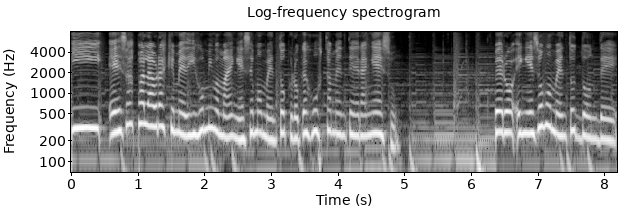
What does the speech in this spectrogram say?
Y esas palabras que me dijo mi mamá en ese momento creo que justamente eran eso. Pero en esos momentos donde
